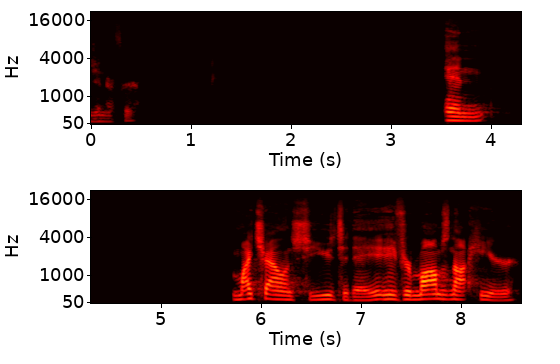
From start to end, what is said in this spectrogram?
Jennifer. And my challenge to you today, if your mom's not here,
